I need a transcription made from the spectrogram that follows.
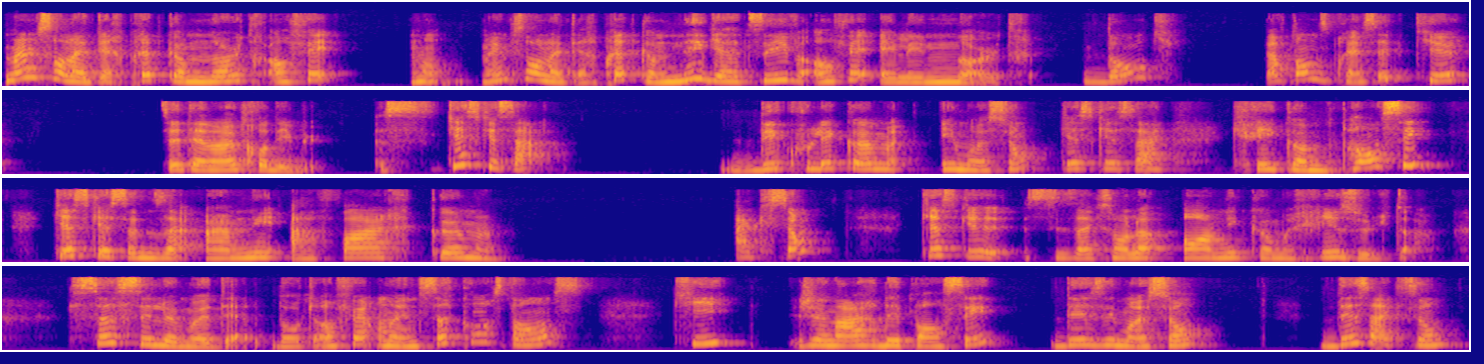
Même si on l'interprète comme neutre, en fait, non, même si on l'interprète comme négative, en fait, elle est neutre. Donc, partons du principe que c'était neutre au début. Qu'est-ce que ça découler comme émotion? Qu'est-ce que ça crée comme pensée? Qu'est-ce que ça nous a amené à faire comme action? Qu'est-ce que ces actions-là ont amené comme résultat? Ça, c'est le modèle. Donc, en fait, on a une circonstance qui génère des pensées, des émotions, des actions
